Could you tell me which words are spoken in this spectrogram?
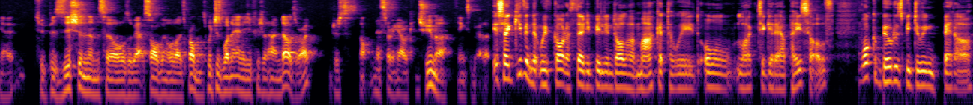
you know, to position themselves about solving all those problems, which is what an energy efficient home does, right? Just not necessarily how a consumer thinks about it. So, given that we've got a $30 billion market that we'd all like to get our piece of, what could builders be doing better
